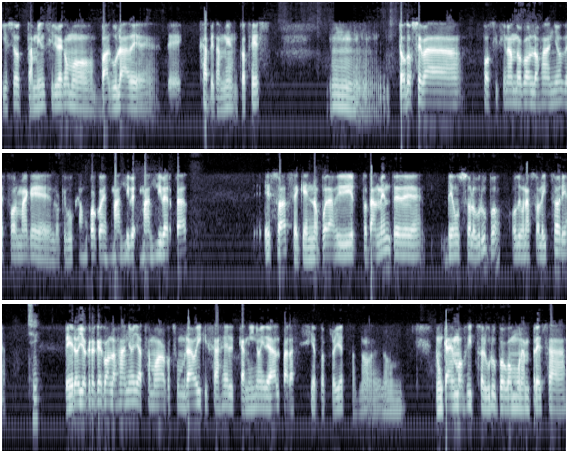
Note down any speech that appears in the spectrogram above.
Y eso también sirve como válvula de, escape también. Entonces, mm, todo se va posicionando con los años de forma que lo que buscas un poco es más, liber- más libertad. Eso hace que no puedas vivir totalmente de, de un solo grupo o de una sola historia. Sí. Pero yo creo que con los años ya estamos acostumbrados y quizás es el camino ideal para ciertos proyectos. ¿no? No- nunca hemos visto el grupo como una empresa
